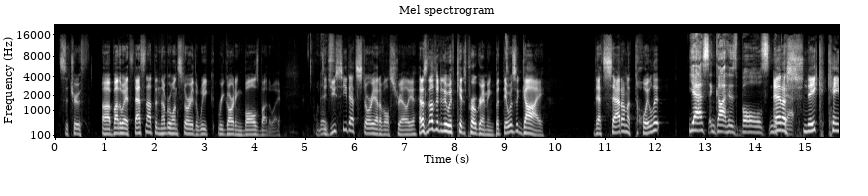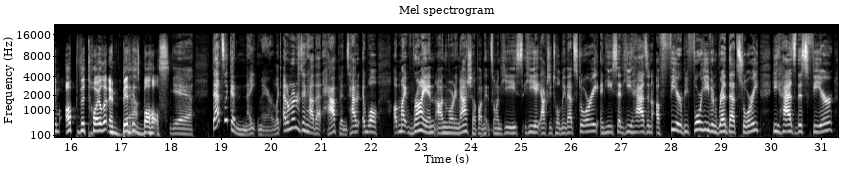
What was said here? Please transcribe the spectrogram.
It's the truth. Uh, by the way, it's that's not the number one story of the week regarding balls. By the way, did you see that story out of Australia? It has nothing to do with kids programming, but there was a guy that sat on a toilet Yes, and got his balls and a at. snake came up the toilet and bit his balls. Yeah. That's like a nightmare. Like I don't understand how that happens. How well, uh, my Ryan on the morning mashup on his one, he he actually told me that story, and he said he has an, a fear before he even read that story. He has this fear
